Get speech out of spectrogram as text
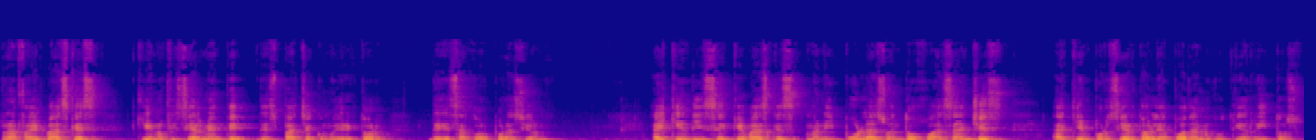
Rafael Vázquez, quien oficialmente despacha como director de esa corporación. Hay quien dice que Vázquez manipula a su antojo a Sánchez, a quien por cierto le apodan Gutierritos.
